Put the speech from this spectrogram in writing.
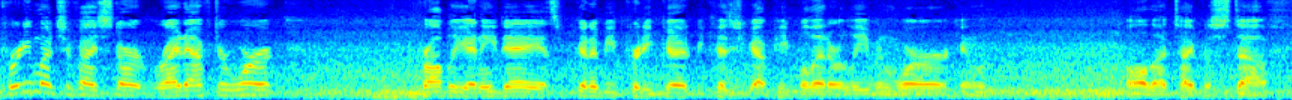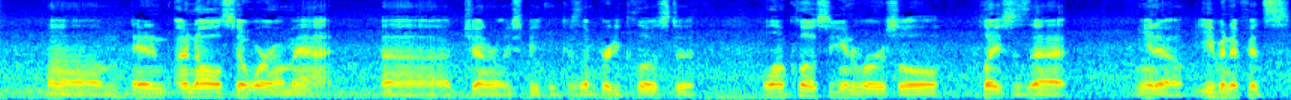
pretty much if I start right after work, probably any day, it's going to be pretty good because you got people that are leaving work and all that type of stuff, um, and and also where I'm at, uh, generally speaking, because I'm pretty close to, well, I'm close to Universal places that, you know, even if it's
